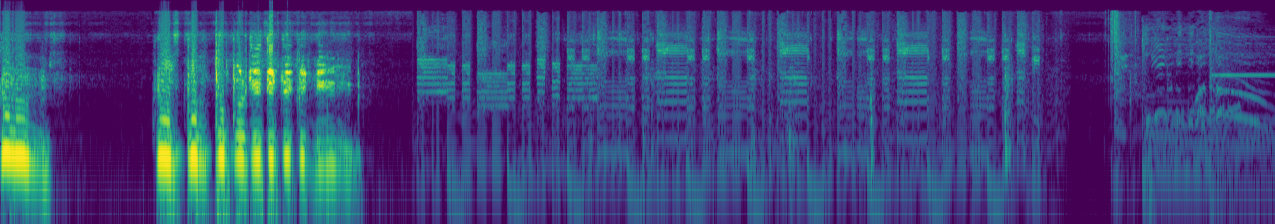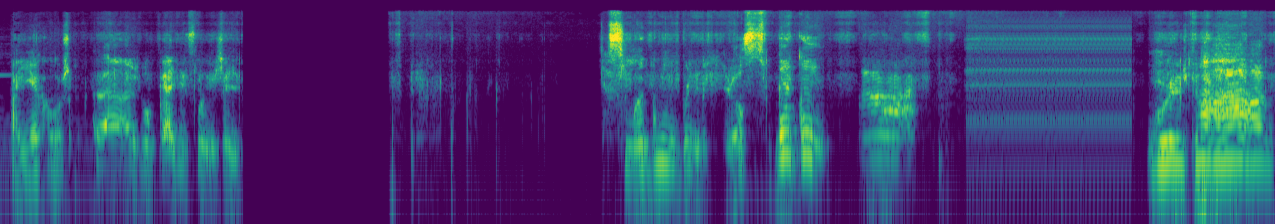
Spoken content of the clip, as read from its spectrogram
Hum. Поехал уже. А, рука не слышит. Я смогу, блин, я смогу. Ульта!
